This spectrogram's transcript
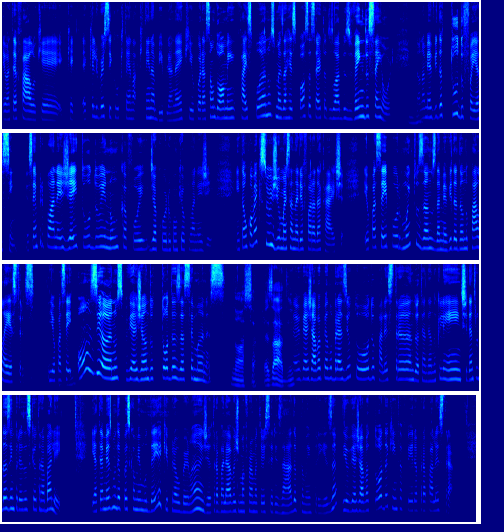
Eu até falo que é, que é aquele versículo que tem, na, que tem na Bíblia, né? Que o coração do homem faz planos, mas a resposta certa dos lábios vem do Senhor. Então, uhum. Então, na minha vida, tudo foi assim. Eu sempre planejei tudo e nunca foi de acordo com o que eu planejei. Então, como é que surgiu Marcenaria Fora da Caixa? Eu passei por muitos anos da minha vida dando palestras. E eu passei uhum. 11 anos viajando todas as semanas. Nossa, pesado, hein? Então, eu viajava pelo Brasil todo, palestrando, atendendo cliente, dentro das empresas que eu trabalhei. E até mesmo depois que eu me mudei aqui para Uberlândia, eu trabalhava de uma forma terceirizada para uma empresa e eu viajava toda quinta-feira para palestrar.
